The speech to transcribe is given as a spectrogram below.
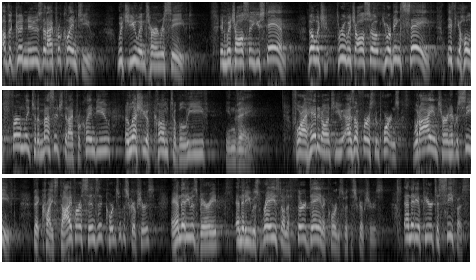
of the good news that I proclaimed to you, which you in turn received, in which also you stand, though which, through which also you are being saved, if you hold firmly to the message that I proclaimed to you, unless you have come to believe in vain. For I handed on to you as of first importance what I in turn had received that Christ died for our sins in accordance with the Scriptures, and that he was buried, and that he was raised on the third day in accordance with the Scriptures, and that he appeared to Cephas,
